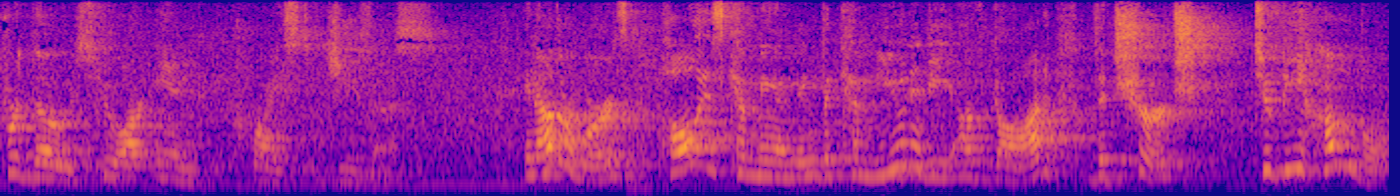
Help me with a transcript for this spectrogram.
for those who are in Christ Jesus. In other words, Paul is commanding the community of God, the church, to be humble,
